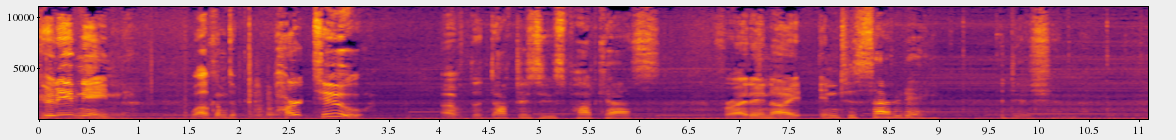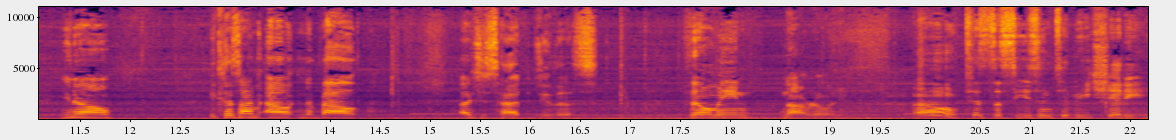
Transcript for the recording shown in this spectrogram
Good evening. Welcome to part two of the Dr. Zeus podcast, Friday night into Saturday edition. You know, because I'm out and about, I just had to do this. Filming, not really. Oh, tis the season to be shitty.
